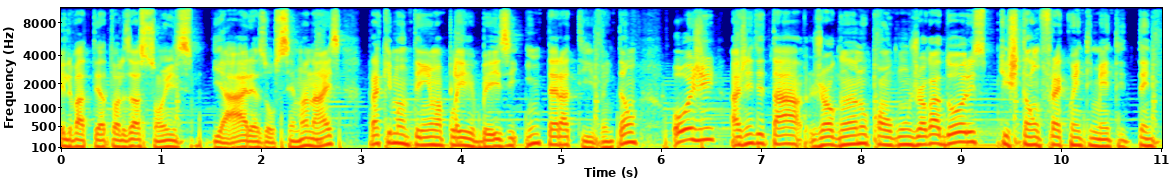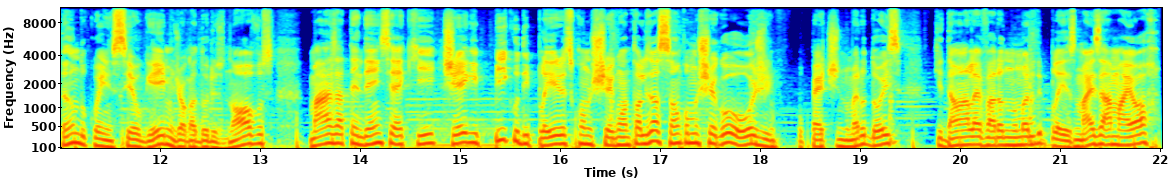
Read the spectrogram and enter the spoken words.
ele vai ter atualizações diárias ou semanais para que mantenha uma player base interativa. Então, hoje a gente está jogando com alguns jogadores que estão frequentemente tentando conhecer o game, jogadores novos, mas a tendência é que chegue pico de players quando chega uma atualização, como chegou hoje o patch número 2, que dá uma elevada no número de players, mas a maior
